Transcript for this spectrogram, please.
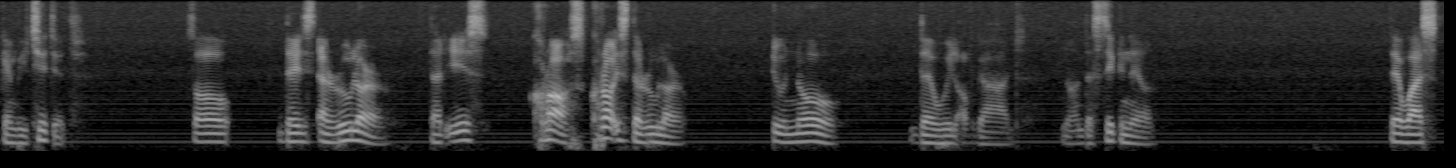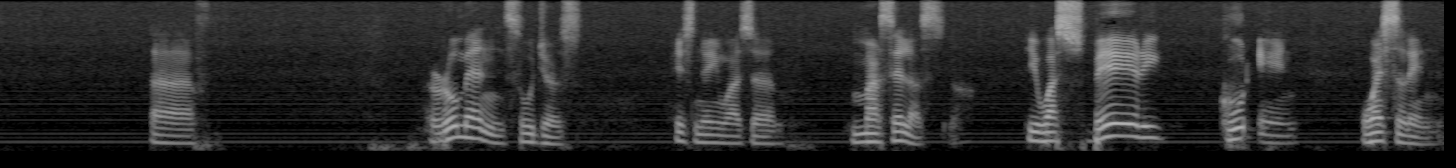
can be cheated. So there is a ruler that is cross. Cross is the ruler to know the will of God, not the signal. There was a Roman soldiers. His name was uh, Marcellus. He was very good in wrestling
